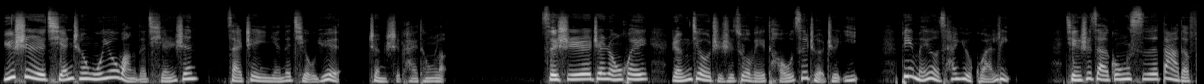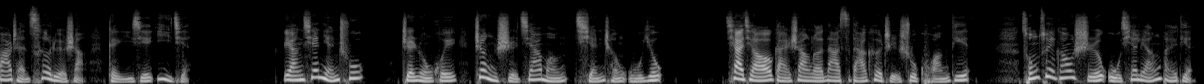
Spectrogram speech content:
于是，前程无忧网的前身在这一年的九月正式开通了。此时，甄荣辉仍旧只是作为投资者之一，并没有参与管理，仅是在公司大的发展策略上给一些意见。两千年初，甄荣辉正式加盟前程无忧，恰巧赶上了纳斯达克指数狂跌，从最高时五千两百点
